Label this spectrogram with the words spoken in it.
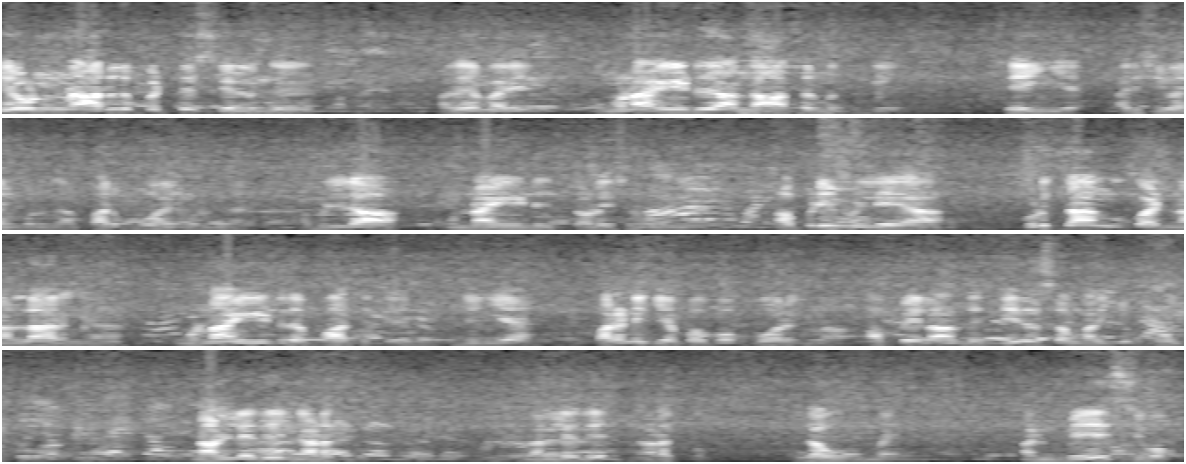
இறைவன் அருள் பெற்று செல்லுங்க. அதே மாதிரி உங்கள்னா ஈடு அந்த ஆசிரமத்துக்கு. செய்யுங்க. அரிசி வாங்கி கொடுங்க பருப்பு வாங்கி கொடுங்க. அப்படி இல்லா முன்னா ஈடு டொனேஷன் கொடுங்க. அப்படியும் இல்லையா? கொடுத்தாங்க உட்காந்து நல்லா இருங்க. முன்னா ஈடுதை பார்த்துட்டு நீங்கள் பழனிக்கு எப்பப்போ போகிறீங்களோ அப்போயெல்லாம் அந்த ஜீத சமாதிக்கு போயிட்டு வாங்க. நல்லது நடக்கும். நல்லது நடக்கும். இதான் உண்மை. அன்பே சிவம்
